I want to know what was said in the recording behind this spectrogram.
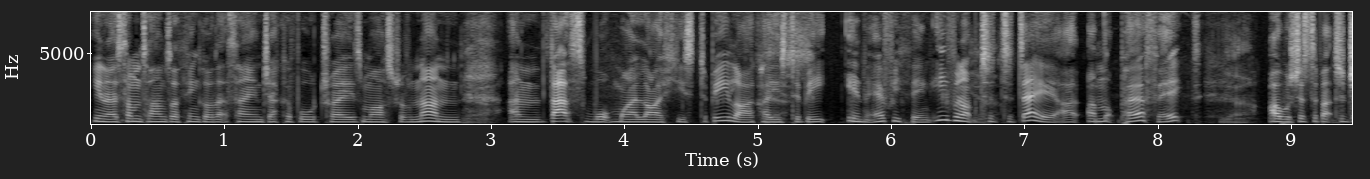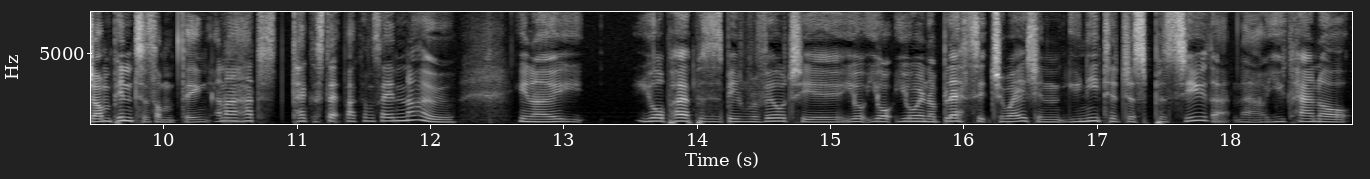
you know, sometimes I think of that saying, jack of all trades, master of none. And that's what my life used to be like. I used to be in everything, even up to today. I, I'm not perfect. Yeah. I was just about to jump into something and I had to take a step back and say, no, you know, your purpose has been revealed to you. You're, you're, you're in a blessed situation. You need to just pursue that now. You cannot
